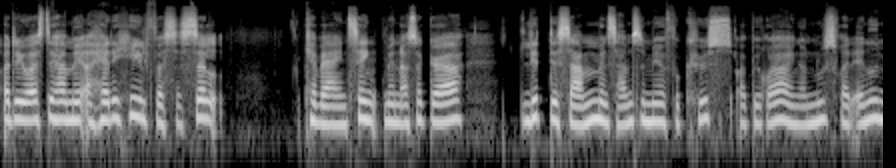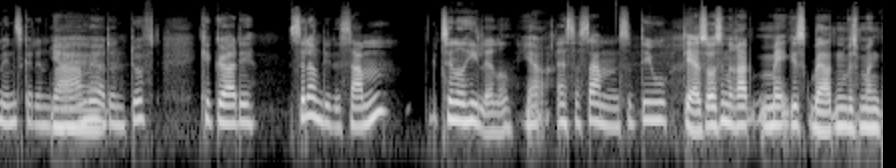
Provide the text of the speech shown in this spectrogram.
Og det er jo også det her med at have det helt for sig selv, kan være en ting, men også at gøre lidt det samme, men samtidig med at få kys og berøring og nus fra et andet menneske, den varme ja, ja, og den duft, kan gøre det, selvom det er det samme, til noget helt andet. Ja. Altså sammen. Så det er jo... Det er altså også en ret magisk verden, hvis man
